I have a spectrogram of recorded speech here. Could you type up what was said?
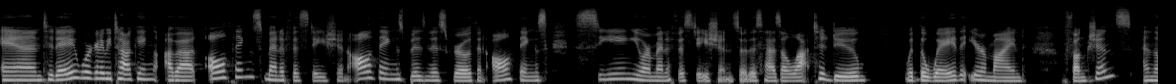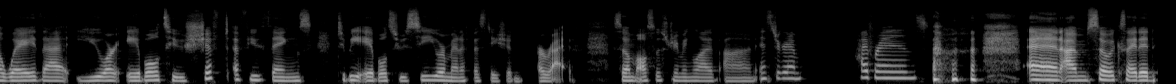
and today we're going to be talking about all things manifestation, all things business growth, and all things seeing your manifestation. So, this has a lot to do with the way that your mind functions and the way that you are able to shift a few things to be able to see your manifestation arrive. So I'm also streaming live on Instagram. Hi, friends. and I'm so excited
